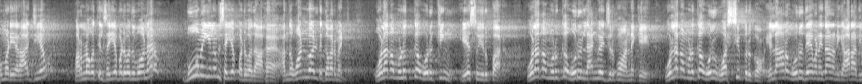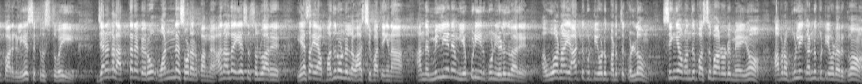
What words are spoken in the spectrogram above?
உம்முடைய ராஜ்யம் பரலோகத்தில் செய்யப்படுவது போல பூமியிலும் செய்யப்படுவதாக. அந்த ஒன் வேர்ல்டு கவர்மெண்ட் உலகம் முழுக்க ஒரு கிங் இயேசு இருப்பார். உலகம் முழுக்க ஒரு லாங்குவேஜ் இருக்கும் அன்னைக்கு. உலகம் முழுக்க ஒரு வர்ஷிப் இருக்கும். எல்லாரும் ஒரு தேவனை தான் அன்னைக்கு ஆராதிப்பார்கள். இயேசு கிறிஸ்துவை. ஜனங்கள் அத்தனை பேரும் ஒன்னஸோட இருப்பாங்க. அதனால தான் இயேசு சொல்வாரு ஏசாயா பதினொன்றுல வாசி பார்த்தீங்கன்னா அந்த மில்லியனம் எப்படி இருக்கும்னு எழுதுவாரு. ஓனாய் ஆட்டுக்குட்டியோடு படுத்துக்கொள்ளும். சிங்கம் வந்து பசுபாலோடு மேயும். அப்புறம் புலி கண்ணுக்குட்டியோட இருக்கும்.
